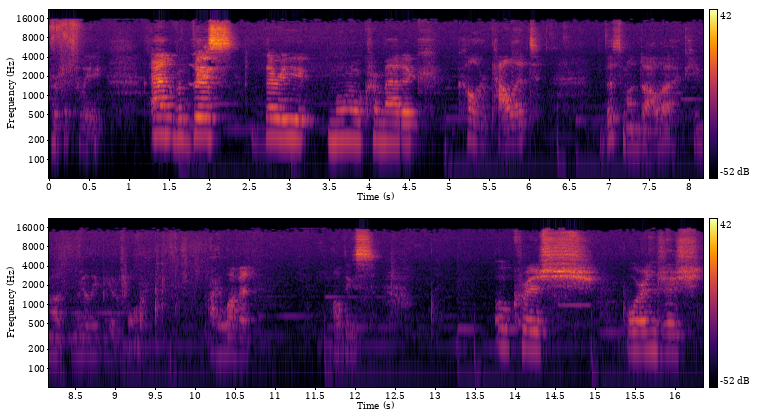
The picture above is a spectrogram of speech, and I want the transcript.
perfectly. And with this very monochromatic color palette, this mandala came out really beautiful. I love it. All these ochreish, orangish,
